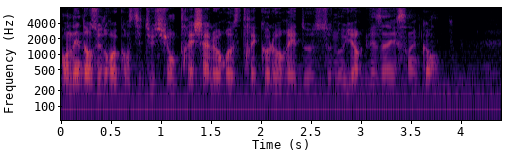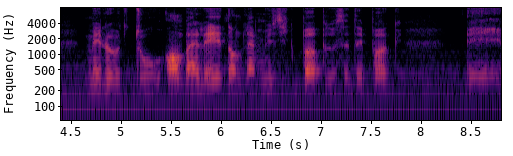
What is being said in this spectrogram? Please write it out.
On est dans une reconstitution très chaleureuse, très colorée de ce New York des années 50, mais le tout emballé dans de la musique pop de cette époque, et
